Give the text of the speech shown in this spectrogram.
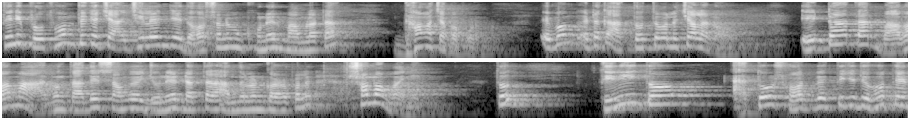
তিনি প্রথম থেকে চাইছিলেন যে ধর্ষণ এবং খুনের মামলাটা ধামাচাপা পড়ুক এবং এটাকে আত্মহত্যা বলে চালানো হোক। এটা তার বাবা মা এবং তাদের সঙ্গে জুনিয়র ডাক্তার আন্দোলন করার ফলে সম্ভব হয়নি। তো তিনি তো এত সৎ ব্যক্তি যদি হতেন,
